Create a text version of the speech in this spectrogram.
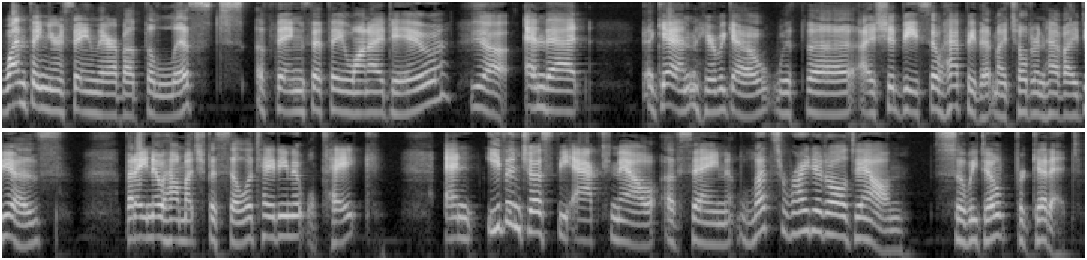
One thing you're saying there about the list of things that they want to do, Yeah. and that, again, here we go with the I should be so happy that my children have ideas, but I know how much facilitating it will take. And even just the act now of saying, let's write it all down so we don't forget it,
